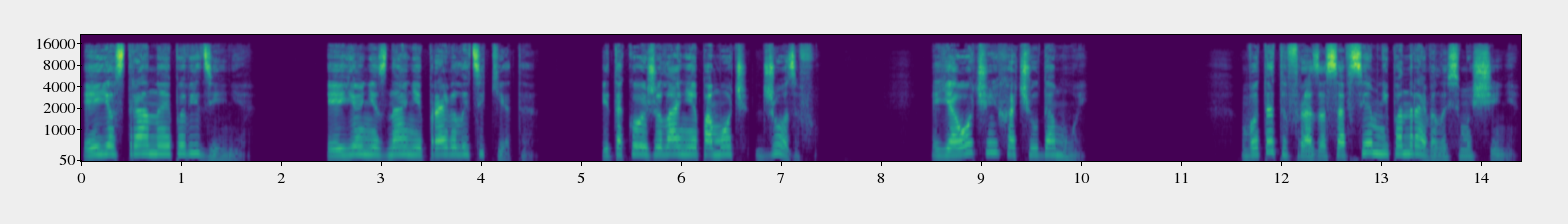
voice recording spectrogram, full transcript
И ее странное поведение, и ее незнание правил этикета, и такое желание помочь Джозефу. «Я очень хочу домой». Вот эта фраза совсем не понравилась мужчине.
